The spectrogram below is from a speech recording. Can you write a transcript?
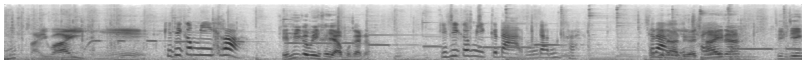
ำใส่ไว้อย่างนี้คิตตี้ก็มีค่ะเคที่ก็มีขยำเหมือนกันเหรอคิตตี้ก็มีกระดาษเหมือนกันค่ะใช้กระดาษเหลือใช้นะ จริง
